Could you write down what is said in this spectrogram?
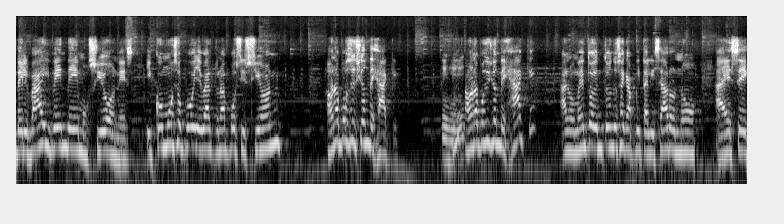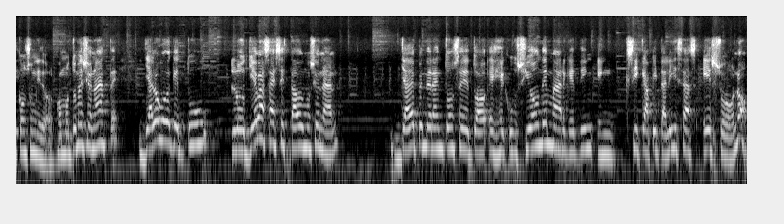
del va y ven de emociones y cómo eso puede llevarte a una posición, a una posición de jaque, a una posición de jaque al momento de entonces capitalizar o no a ese consumidor. Como tú mencionaste, ya luego de que tú lo llevas a ese estado emocional, ya dependerá entonces de tu ejecución de marketing en si capitalizas eso o no.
